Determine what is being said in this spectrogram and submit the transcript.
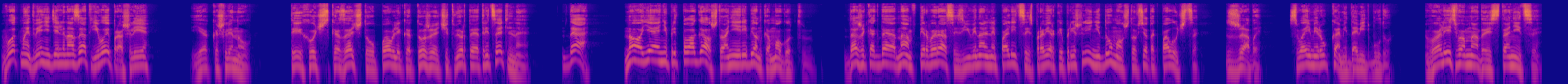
Вот мы две недели назад его и прошли. Я кашлянул. Ты хочешь сказать, что у Павлика тоже четвертое отрицательное? Да. Но я и не предполагал, что они ребенка могут... Даже когда нам в первый раз из ювенальной полиции с проверкой пришли, не думал, что все так получится. С жабы. Своими руками давить буду. «Валить вам надо из станицы».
